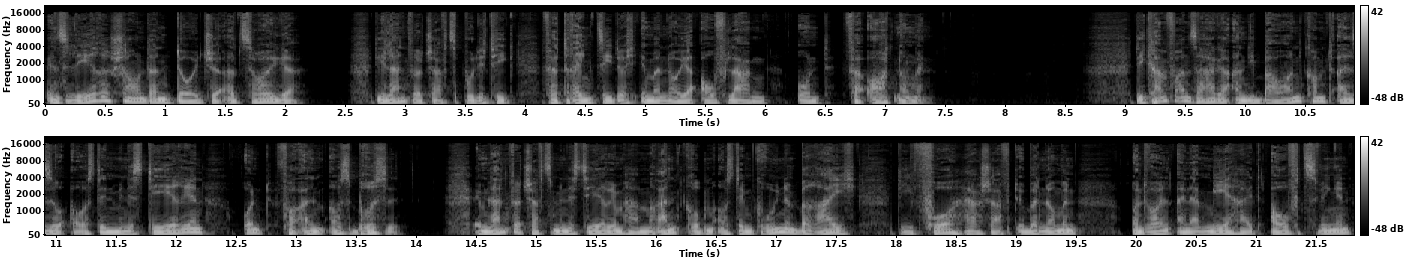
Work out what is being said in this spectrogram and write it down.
Ins Leere schauen dann deutsche Erzeuger. Die Landwirtschaftspolitik verdrängt sie durch immer neue Auflagen und Verordnungen. Die Kampfansage an die Bauern kommt also aus den Ministerien und vor allem aus Brüssel. Im Landwirtschaftsministerium haben Randgruppen aus dem grünen Bereich die Vorherrschaft übernommen und wollen einer Mehrheit aufzwingen,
